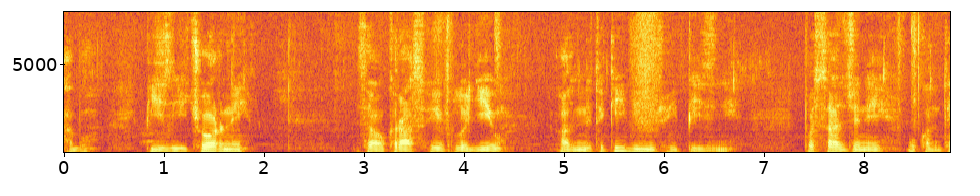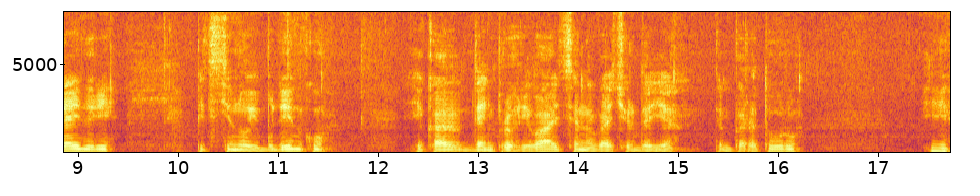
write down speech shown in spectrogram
або пізній чорний за окрасою плодів. Але не такий він вже і пізній. Посаджений у контейнері під стіною будинку, яка в день прогрівається, на вечір дає температуру. І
